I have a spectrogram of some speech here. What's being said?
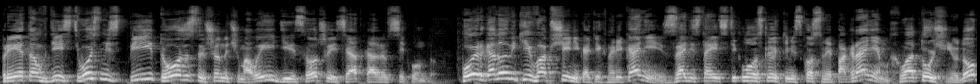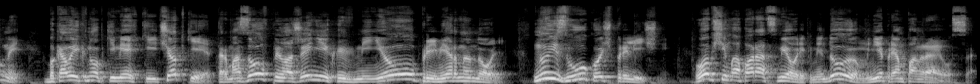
При этом в 1080p тоже совершенно чумовые 960 кадров в секунду. По эргономике вообще никаких нареканий. Сзади стоит стекло с легкими скосами по граням, хват очень удобный, боковые кнопки мягкие и четкие, тормозов в приложениях и в меню примерно ноль. Ну и звук очень приличный. В общем, аппарат смело рекомендую, мне прям понравился.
